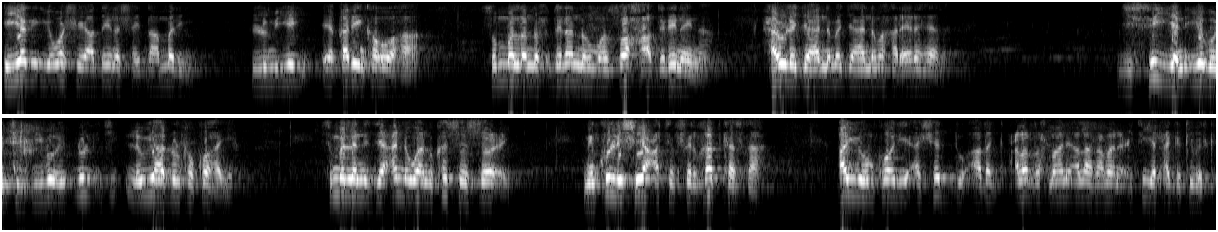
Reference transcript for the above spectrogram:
Iyaga iyo washayaadiina shaydaamadii lumiyey ee qariinka u ahaa. Uma lanuxdirannahum waan soo xaadirinaynaa xawla jahanamo jahanamo hareeraheeda jisiyan iyagoo jilbiibo lawyaha dhulka ku haya. Uma lanazicana waanu ka soo sooci min kulli shiicatin firqad kasta ayuhum koodii ashaddu adag cala araxmaani alla raxmaan citiyan xagga kibirka.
